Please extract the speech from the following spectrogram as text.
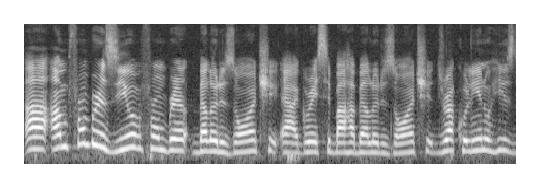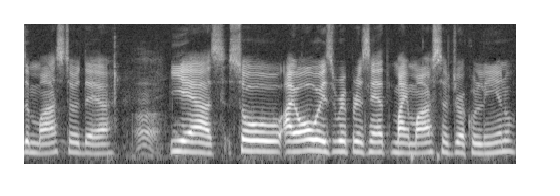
uh, I'm from Brazil. I'm from Belo Horizonte, uh, Gracie Barra Belo Horizonte. Draculino, he's the master there. Oh. Yes, so I always represent my master, Draculino.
